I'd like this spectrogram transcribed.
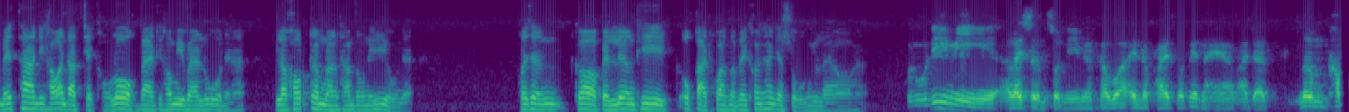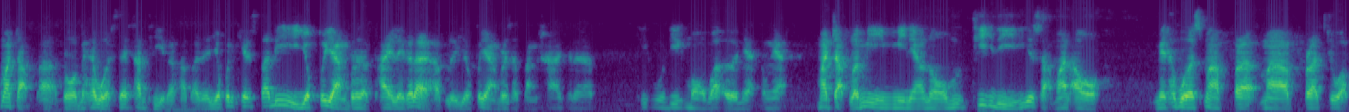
Meta ที่เขาอันดับเจ็ดของโลกแบรนด์ที่เขามี value เนี่ยฮะแล้วเขากำลังทำตรงนี้อยู่เนี่ยเพ ราะฉะนั้นก็เป็นเรื่องที่โอกาสความสำเร็จค่อนข้างจะสูงอยู่แล้วครับคุณวูดี้มีอะไรเสริมส่วนนี้ไหมครับว่า enterprise ประเภทไหนครับอาจจะเริ่มเข้ามาจับตัว metaverse ได้ทันทีแล้วครับอาจจะยกเป็น case study ยกตัวอย่างบริษัทไทยเลยก็ได้ครับ หรือยกตัวอย่างบริษัทต่างชาติก็ได้ครับที่คุณวูดี้มองว่าเออเนี่ยตรงเนี้ยมาจับแล้วมีมีแนวโน้มที่ดีที่จะสามารถเอา metaverse มาประมาประจวบ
